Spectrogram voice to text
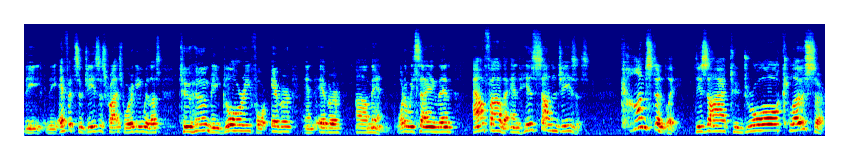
the, the efforts of Jesus Christ working with us to whom be glory forever and ever. Amen. What are we saying then? Our Father and His Son Jesus constantly desire to draw closer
